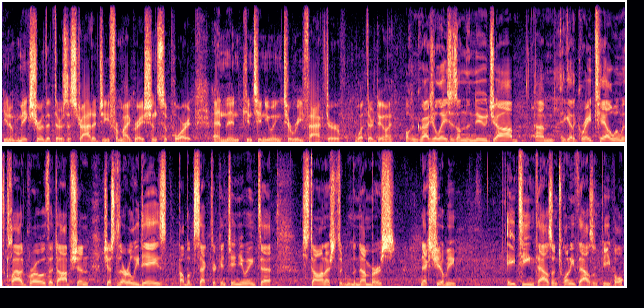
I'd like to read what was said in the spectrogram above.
you know, make sure that there's a strategy for migration support and then continuing to refactor what they're doing. Well, congratulations on the new job. Um, you got a great tailwind with cloud growth, adoption, just in the early days, public sector continuing to astonish the, the numbers. Next year will be 18,000, 20,000 people.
